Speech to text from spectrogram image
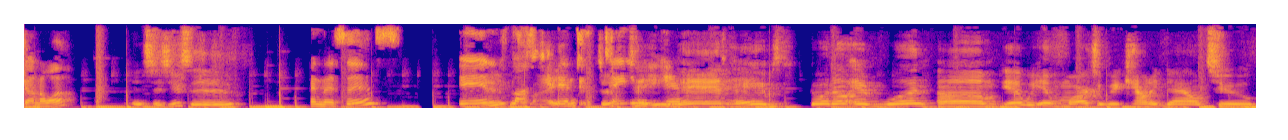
This is Genoa. This is Yusuf. And this is In Flight Entertainment. Hey, what's going on, everyone? Um, yeah, we're in March and we're counting down to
